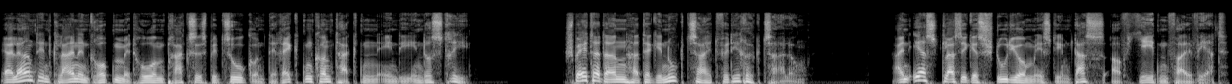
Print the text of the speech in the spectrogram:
Er lernt in kleinen Gruppen mit hohem Praxisbezug und direkten Kontakten in die Industrie. Später dann hat er genug Zeit für die Rückzahlung. Ein erstklassiges Studium ist ihm das auf jeden Fall wert.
